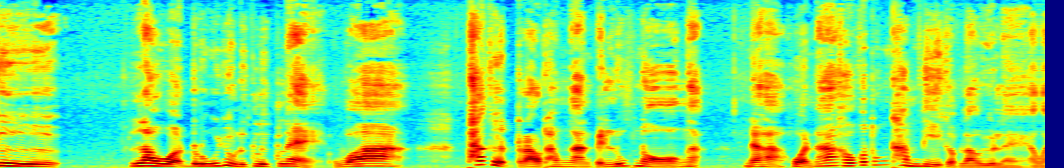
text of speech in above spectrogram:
คือเราอะรู้อยู่ลึกๆแหละว่า ถ้าเกิดเราทำงานเป็นลูกน้องอะนะคะหัวหน้าเขาก็ต้องทำดีกับเราอยู่แล้ว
